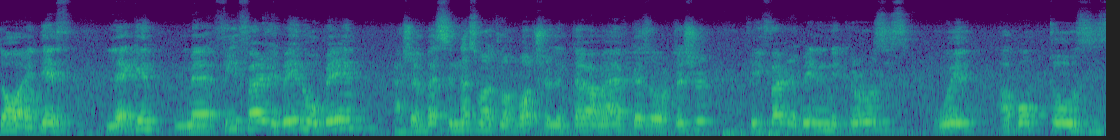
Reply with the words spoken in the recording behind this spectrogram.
die death لكن ما في فرق بينه وبين عشان بس الناس ما تتلخبطش اللي متابع معايا في كذا ورتشر في فرق بين ال necrosis وال apoptosis.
